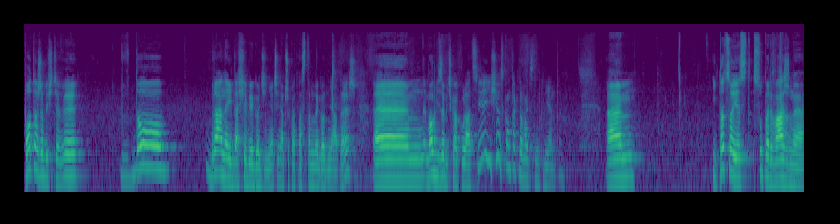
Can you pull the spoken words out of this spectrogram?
po to, żebyście Wy w dobranej dla siebie godzinie, czyli na przykład następnego dnia też, mogli zrobić kalkulację i się skontaktować z tym klientem. Em, I to, co jest super ważne,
